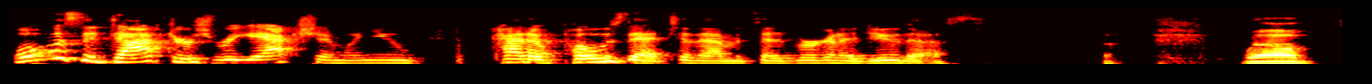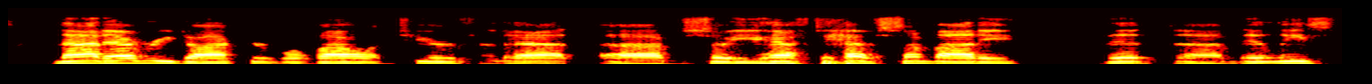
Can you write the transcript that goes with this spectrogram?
what was the doctor's reaction when you kind of posed that to them and said we're going to do this? well, not every doctor will volunteer for that. Um, so you have to have somebody that um, at least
